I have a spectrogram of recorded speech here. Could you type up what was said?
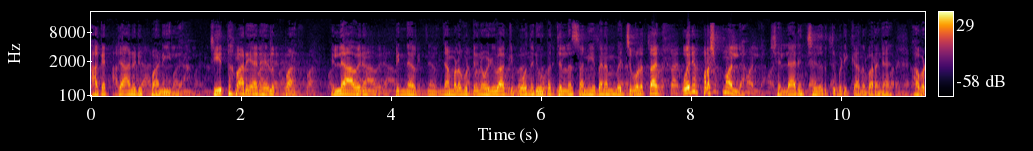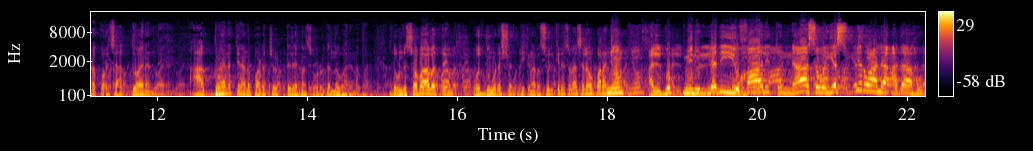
അകറ്റാൻ ഒരു പണിയില്ല. ചീത്ത പറയാൻ എളുപ്പമാണ്. എല്ലാവരും പിന്നെ നമ്മളെ വീട്ടിനെ ഒഴിവാക്കി പോകുന്ന രൂപത്തിലുള്ള സമീപനം വെച്ച് കൊടുത്താൽ ഒരു പ്രശ്നമല്ല. പക്ഷെ എല്ലാവരും ചേർത്ത് പിടിക്കാന്ന് പറഞ്ഞാൽ അവിടെ കുറച്ച് അധ്വാനമുണ്ട്. ആ അധ്വാനത്തിനാണ് പടച്ചുവിട്ട് തരുന്ന സ്വർഗം എന്ന് പറയുന്നത്. അതുകൊണ്ട് സ്വഭാവത്തെ ഒന്നുകൂടെ ശ്രദ്ധിക്കണം. റസൂൽ കരീം സ്വലാസ്ലാം പറഞ്ഞു അൽ അലാ അദാഹും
